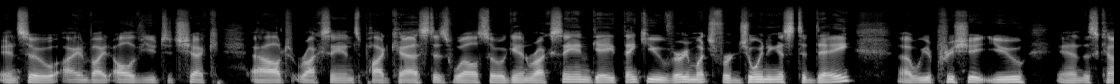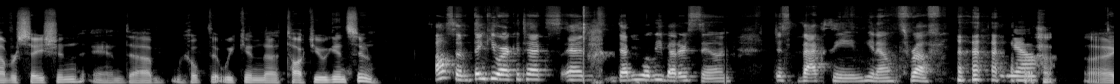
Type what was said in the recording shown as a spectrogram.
And so I invite all of you to check out Roxane's podcast as well. So, again, Roxane Gay, thank you very much for joining us today. Uh, we appreciate you and this conversation, and uh, we hope that we can uh, talk to you again soon. Awesome. Thank you, architects. And Debbie will be better soon. Just vaccine, you know, it's rough. yeah. I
